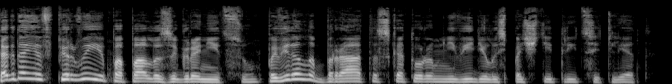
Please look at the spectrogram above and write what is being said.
Тогда я впервые попала за границу, повидала брата, с которым не виделась почти тридцать лет.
